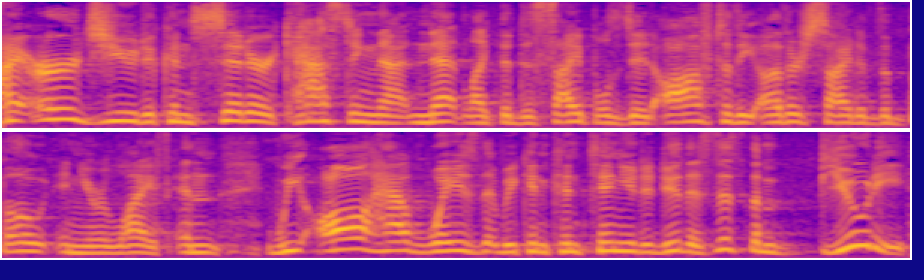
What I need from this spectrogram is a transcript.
I urge you to consider casting that net like the disciples did off to the other side of the boat in your life. And we all have ways that we can continue to do this. This is the beauty.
